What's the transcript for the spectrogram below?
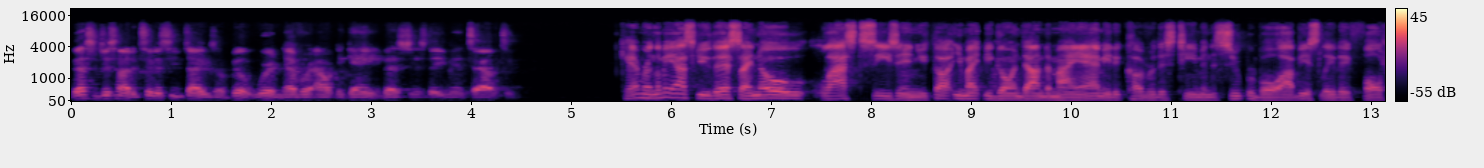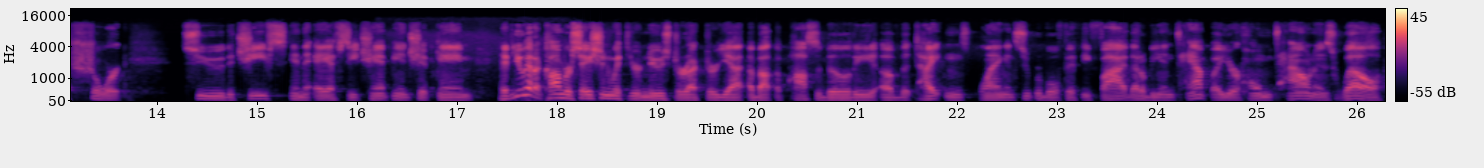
that's just how the Tennessee Titans are built. We're never out the game. That's just their mentality. Cameron, let me ask you this. I know last season you thought you might be going down to Miami to cover this team in the Super Bowl. Obviously, they fall short to the Chiefs in the AFC Championship game. Have you had a conversation with your news director yet about the possibility of the Titans playing in Super Bowl 55? That'll be in Tampa, your hometown as well.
